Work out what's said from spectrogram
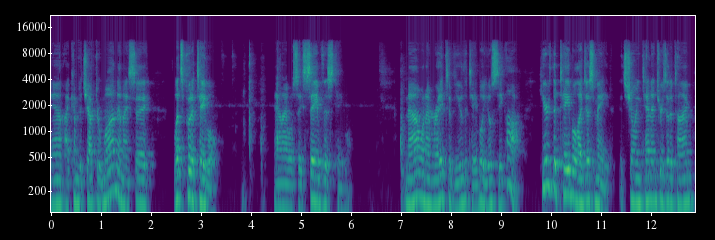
and I come to chapter one and I say, let's put a table. And I will say, save this table. Now, when I'm ready to view the table, you'll see, ah, here's the table I just made. It's showing 10 entries at a time.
